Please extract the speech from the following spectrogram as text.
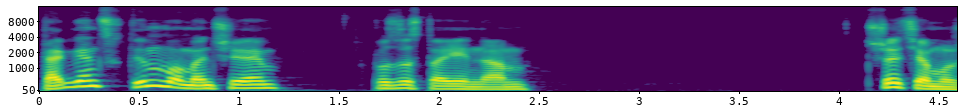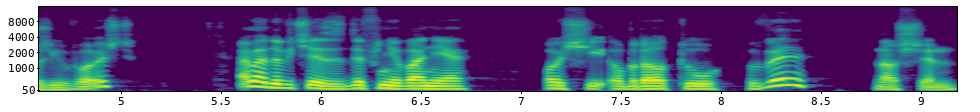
Tak więc w tym momencie pozostaje nam trzecia możliwość, a mianowicie zdefiniowanie osi obrotu w naszym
